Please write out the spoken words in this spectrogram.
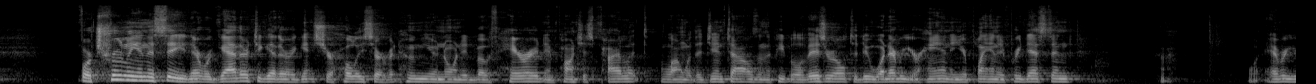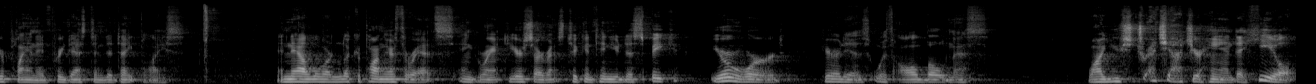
For truly in the city there were gathered together against your holy servant, whom you anointed, both Herod and Pontius Pilate, along with the Gentiles and the people of Israel, to do whatever your hand and your plan had predestined whatever your plan had predestined to take place. And now, Lord, look upon their threats and grant your servants to continue to speak your word, here it is, with all boldness, while you stretch out your hand to heal,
